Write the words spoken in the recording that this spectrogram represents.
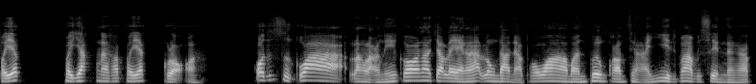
พยักพยักนะครับ พยักเกราะก็รู้สึกว่าหลังๆนี้ก็น่าจะแรงนะลงดันอะเพราะว่ามันเพิ่มความเสียหาย 25%นะครับ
